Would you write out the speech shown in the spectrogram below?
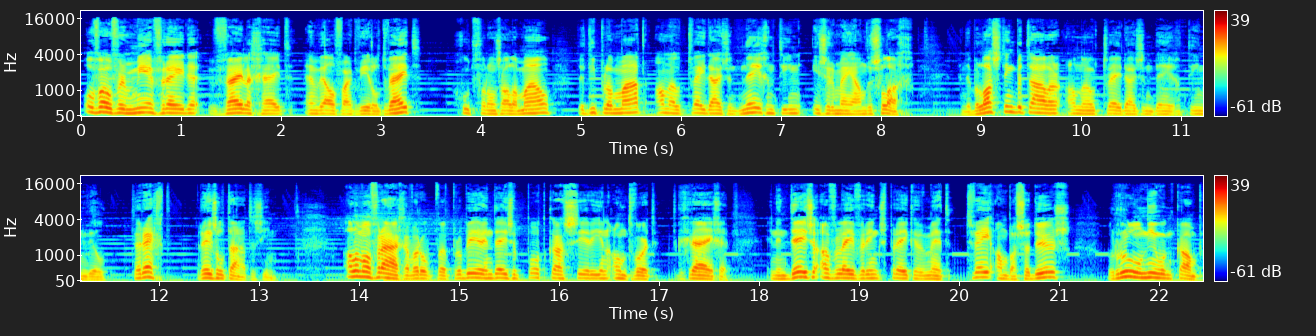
of over meer vrede, veiligheid en welvaart wereldwijd, goed voor ons allemaal. De diplomaat anno 2019 is ermee aan de slag. En de belastingbetaler anno 2019 wil terecht resultaten zien. Allemaal vragen waarop we proberen in deze podcastserie een antwoord te krijgen. En in deze aflevering spreken we met twee ambassadeurs. Roel Nieuwenkamp,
